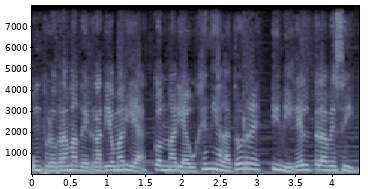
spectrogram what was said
un programa de Radio María con María Eugenia Latorre y Miguel Travesí.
